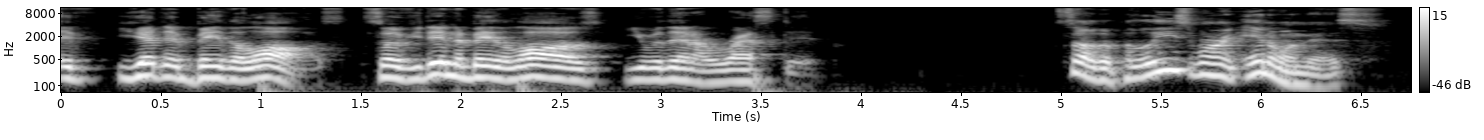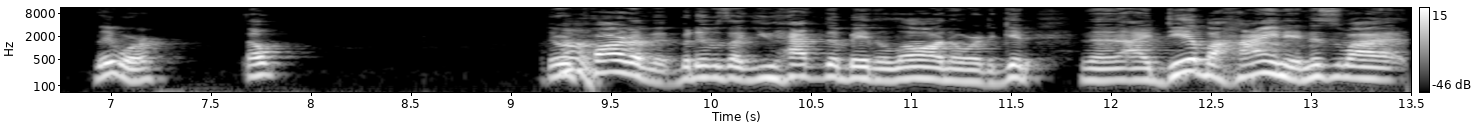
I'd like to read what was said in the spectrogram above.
if you had to obey the laws, so if you didn't obey the laws, you were then arrested. So the police weren't in on this. They were. Oh, They were Huh. part of it, but it was like you have to obey the law in order to get it. And the idea behind it, and this is why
